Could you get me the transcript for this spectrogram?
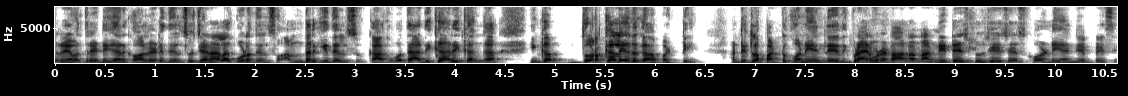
రేవంత్ రెడ్డి గారికి ఆల్రెడీ తెలుసు జనాలకు కూడా తెలుసు అందరికీ తెలుసు. కాకపోతే అధికారికంగా ఇంకా దొరకలేదు కాబట్టి అంటే ఇట్లా పట్టుకొని ఏం లేదు. ఇప్పుడు ఆయన కూడా నన్ను అన్ని టెస్టులు చేసేసుకోండి అని చెప్పేసి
